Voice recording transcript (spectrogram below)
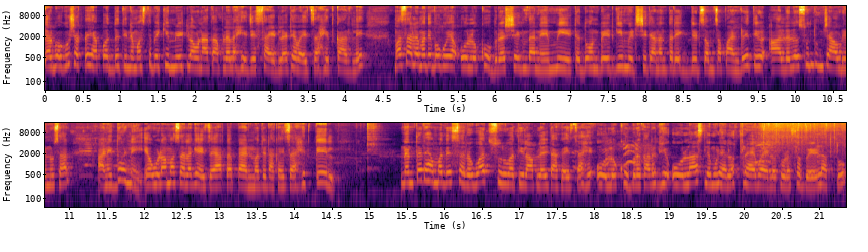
तर बघू शकता ह्या पद्धतीने मस्तपैकी मीठ लावून आता आपल्याला हे जे साईडला ठेवायचं आहेत कारले मसाल्यामध्ये बघूया ओलं खोबरं शेंगदाणे मीठ दोन बेडगी मिरची त्यानंतर एक दीड चमचा पांढरे तीळ आलं लसूण तुमच्या आवडीनुसार आणि धणे एवढा मसाला घ्यायचा आहे. आता पॅनमध्ये टाकायचं आहे तेल. नंतर ह्यामध्ये सर्वात सुरुवातीला आपल्याला टाकायचं आहे ओलं खोबरं कारण हे ओलं असल्यामुळे ह्याला फ्राय व्हायला थोडासा वेळ लागतो.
